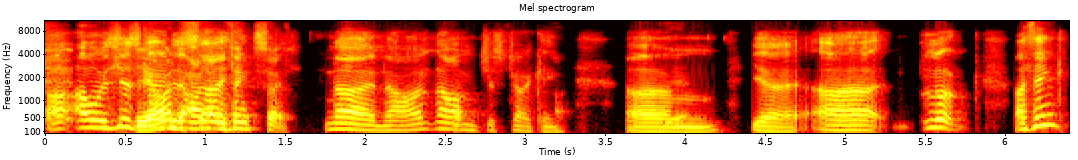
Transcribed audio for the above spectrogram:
I, I, was just yeah, going I, to say, I don't think so. No, no, no. I'm just joking. Um, yeah. yeah. Uh, look, I think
